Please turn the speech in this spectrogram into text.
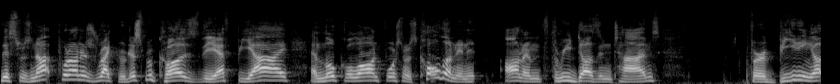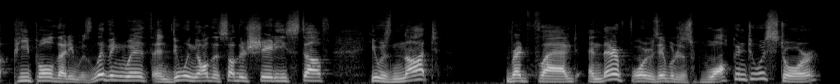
this was not put on his record just because the FBI and local law enforcement was called on, him, on him three dozen times for beating up people that he was living with and doing all this other shady stuff. He was not red flagged, and therefore he was able to just walk into a store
